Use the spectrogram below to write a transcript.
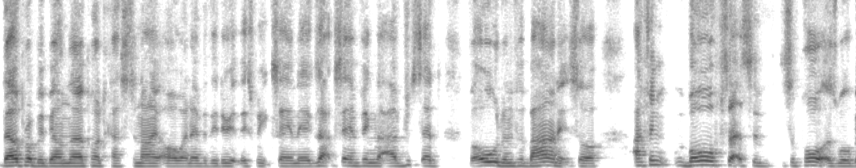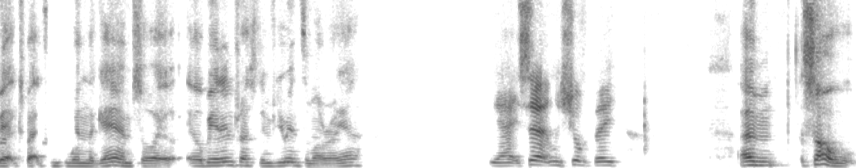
they'll probably be on their podcast tonight or whenever they do it this week, saying the exact same thing that I've just said for Oldham for Barnet. So I think both sets of supporters will be expecting to win the game, so it'll, it'll be an interesting viewing tomorrow. Yeah. Yeah, it certainly should be. Um. So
